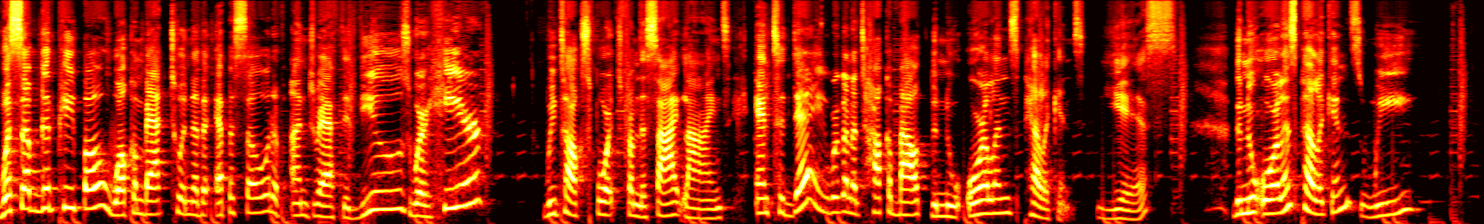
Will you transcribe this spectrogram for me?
What's up, good people? Welcome back to another episode of Undrafted Views. We're here. We talk sports from the sidelines. And today we're going to talk about the New Orleans Pelicans. Yes, the New Orleans Pelicans. We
